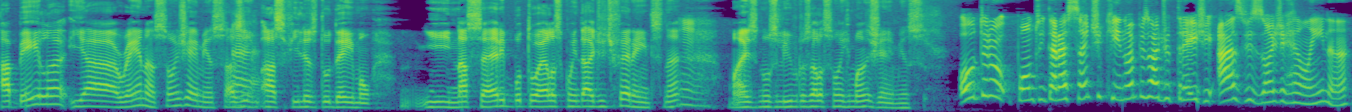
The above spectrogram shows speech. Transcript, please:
a Bela e a Rena são gêmeas, as, É. as filhas do Daemon. E na série botou elas com idades diferentes, né? Hum. Mas nos livros elas são irmãs gêmeas. Outro ponto interessante é que no episódio 3 de As Visões de Helena,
